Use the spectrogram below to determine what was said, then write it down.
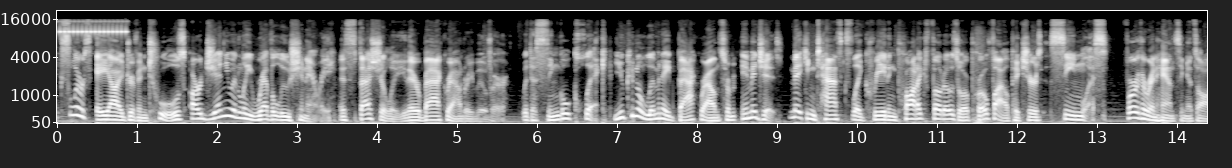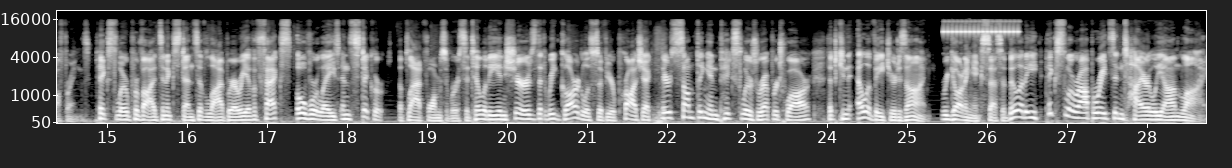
Pixlr's AI-driven tools are genuinely revolutionary, especially their background remover. With a single click, you can eliminate backgrounds from images, making tasks like creating product photos or profile pictures seamless further enhancing its offerings. Pixlr provides an extensive library of effects, overlays, and stickers. The platform's versatility ensures that regardless of your project, there's something in Pixlr's repertoire that can elevate your design. Regarding accessibility, Pixlr operates entirely online,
